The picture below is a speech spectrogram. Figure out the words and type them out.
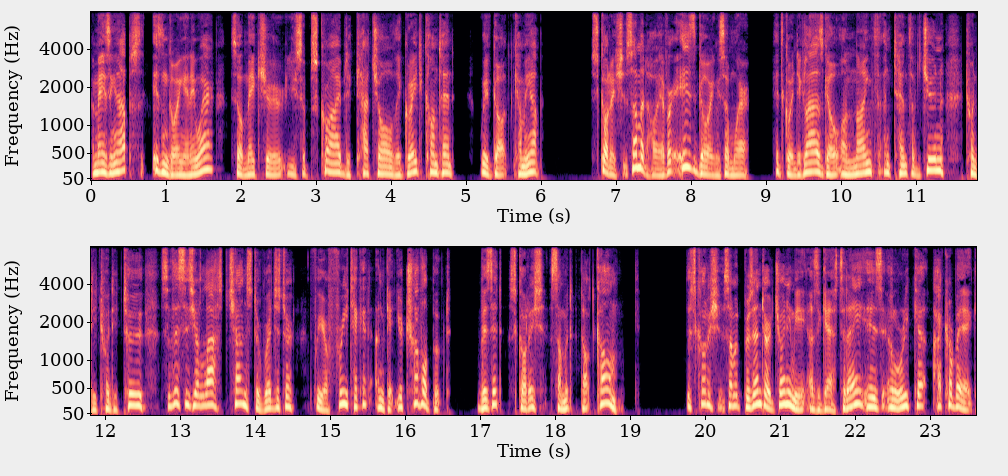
Amazing Apps isn't going anywhere, so make sure you subscribe to catch all the great content we've got coming up. Scottish Summit, however, is going somewhere. It's going to Glasgow on 9th and 10th of June 2022, so this is your last chance to register for your free ticket and get your travel booked. Visit scottishsummit.com. The Scottish Summit presenter joining me as a guest today is Ulrikke Akerbæk.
